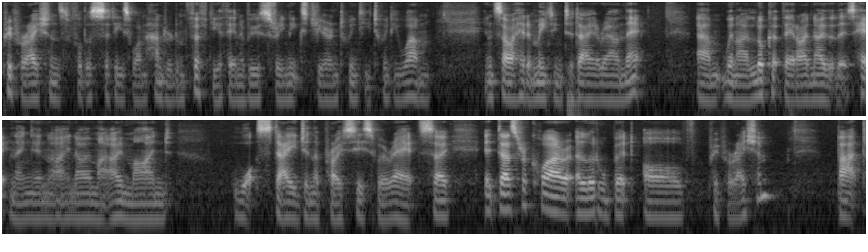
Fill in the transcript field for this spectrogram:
preparations for the city's 150th anniversary next year in 2021. And so I had a meeting today around that. Um, when I look at that, I know that that's happening, and I know in my own mind what stage in the process we're at. So it does require a little bit of preparation, but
